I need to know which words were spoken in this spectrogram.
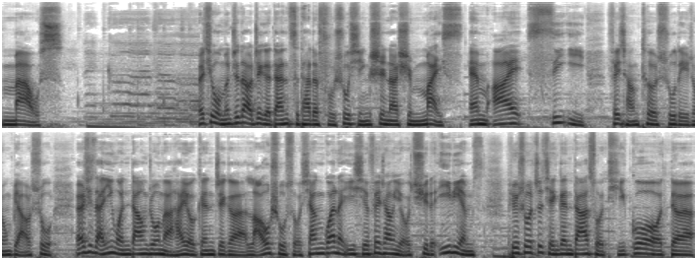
mouse。而且我们知道这个单词它的复数形式呢是 mice，m i c e， 非常特殊的一种表述。而且在英文当中呢，还有跟这个老鼠所相关的一些非常有趣的 idioms，比如说之前跟大家所提过的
